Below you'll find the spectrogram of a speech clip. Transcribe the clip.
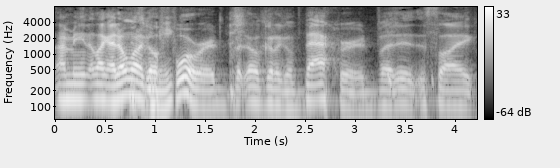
I mean, like I don't want to go unique. forward, but I'm gonna go backward. But it's like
